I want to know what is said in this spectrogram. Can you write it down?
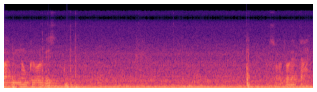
واحد منهم كيورجس صوت ولا تحت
